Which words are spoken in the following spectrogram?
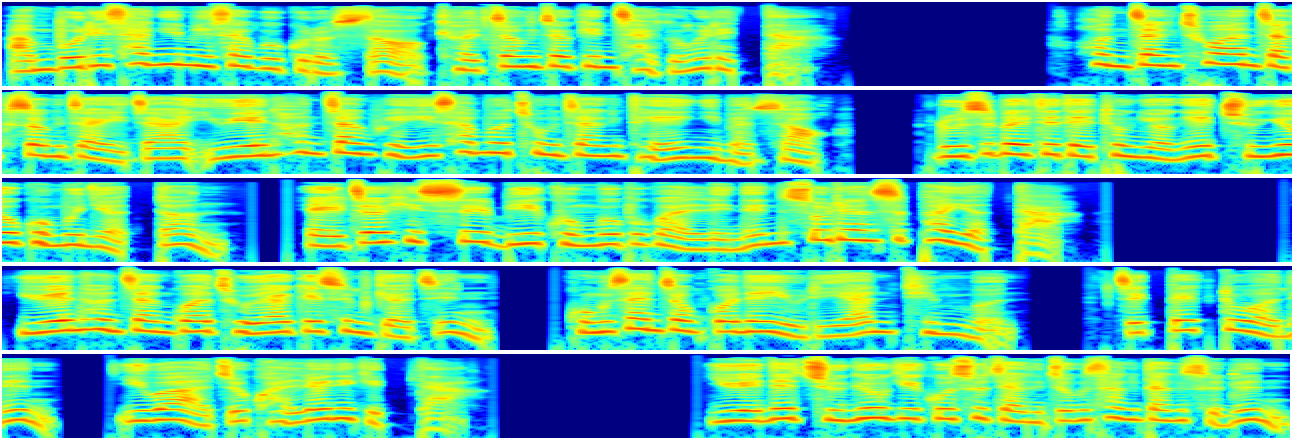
안보리 상임이사국으로서 결정적인 작용을 했다. 헌장 초안 작성자이자 유엔 헌장회의 사무총장 대행이면서 루즈벨트 대통령의 중요 고문이었던 엘저 히스 미 국무부 관리는 소련 스파이였다. 유엔 헌장과 조약에 숨겨진 공산 정권에 유리한 뒷문, 즉 backdoor는 이와 아주 관련이 깊다. 유엔의 중요 기구 수장 중 상당수는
